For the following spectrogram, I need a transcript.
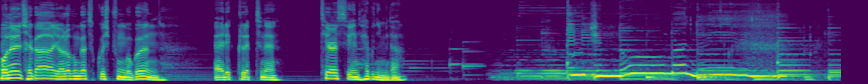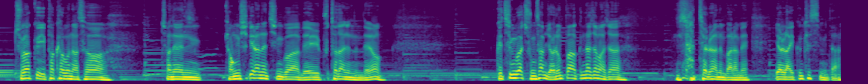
오늘 제가 여러분과 듣고 싶은 곡은 에릭 클랩튼의 Tears in Heaven입니다. 중학교 입학하고 나서 저는 경식이라는 친구와 매일 붙어 다녔는데요. 그 친구가 중3 여름방학 끝나자마자 사퇴를 하는 바람에 연락이 끊겼습니다.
